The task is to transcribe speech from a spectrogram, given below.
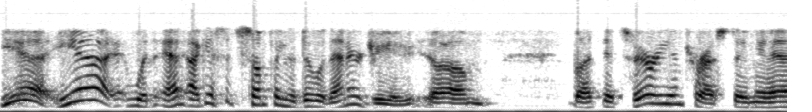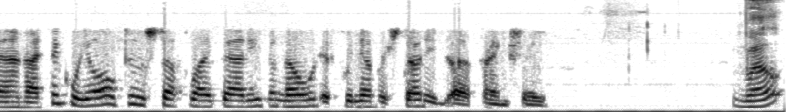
Yeah, yeah. With and I guess it's something to do with energy, um, but it's very interesting, and I think we all do stuff like that, even though if we never studied uh, feng shui. Well,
